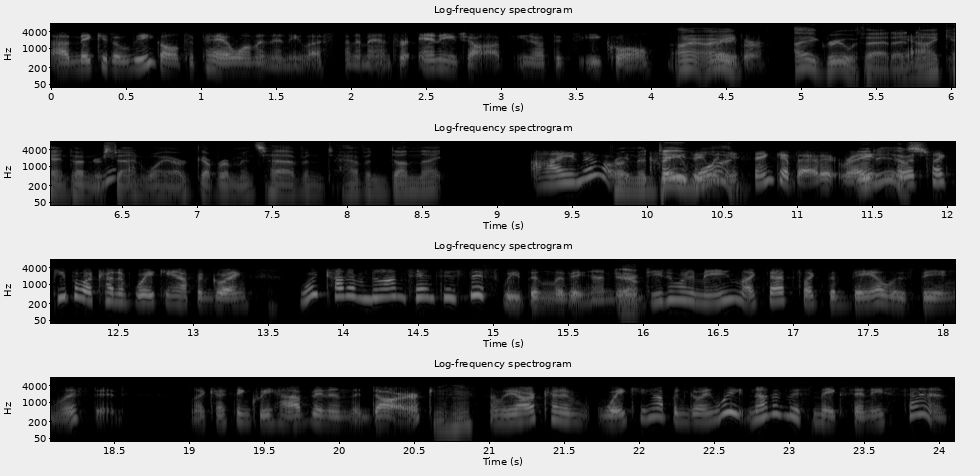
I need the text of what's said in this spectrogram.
Uh, make it illegal to pay a woman any less than a man for any job. You know, if it's equal I, I, labor. I agree with that, and Yeah. I can't understand why our governments haven't haven't done that. I know. From it's the day crazy when you think about it, right? It So it's like people are kind of waking up and going, "What kind of nonsense is this we've been living under?" Yeah. Do you know what I mean? Like that's like the veil is being lifted. Like I think we have been in the dark, Mm-hmm. and we are kind of waking up and going, "Wait, none of this makes any sense."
